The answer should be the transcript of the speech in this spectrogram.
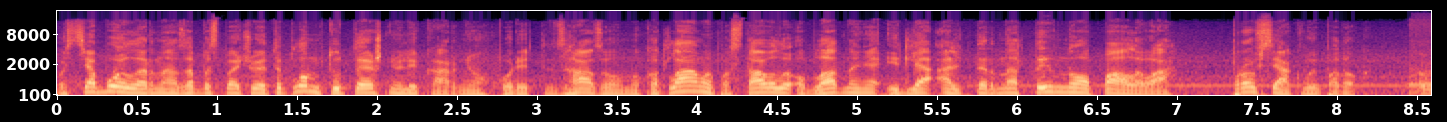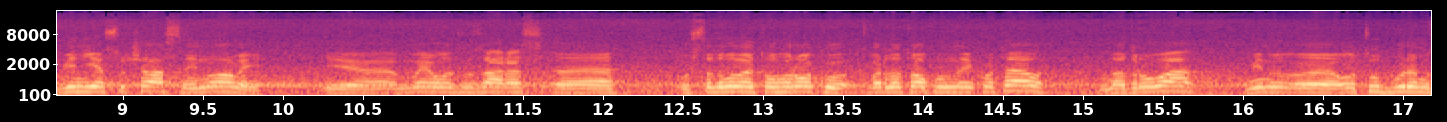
Ось ця бойлерна забезпечує теплом тутешню лікарню. Поряд з газовими котлами поставили обладнання і для альтернативного палива. Про всяк випадок. Він є сучасний, новий. І е, ми от зараз е, установили того року твердотоплений котел на дрова. Він е, отут будемо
